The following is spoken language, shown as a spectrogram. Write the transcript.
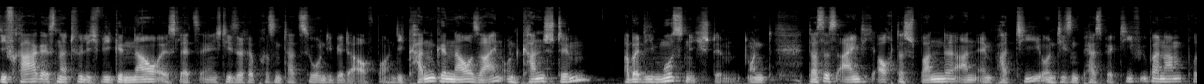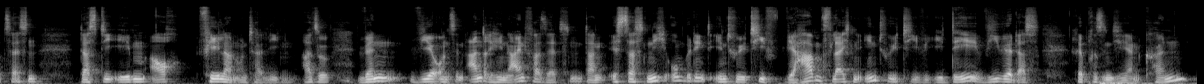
Die Frage ist natürlich, wie genau ist letztendlich diese Repräsentation, die wir da aufbauen. Die kann genau sein und kann stimmen, aber die muss nicht stimmen. Und das ist eigentlich auch das Spannende an Empathie und diesen Perspektivübernahmeprozessen, dass die eben auch Fehlern unterliegen. Also wenn wir uns in andere hineinversetzen, dann ist das nicht unbedingt intuitiv. Wir haben vielleicht eine intuitive Idee, wie wir das repräsentieren können,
